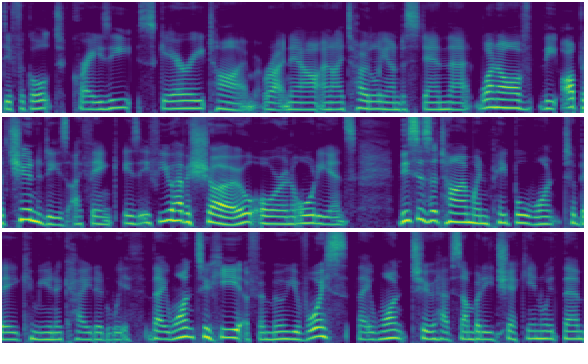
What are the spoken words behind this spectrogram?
difficult, crazy, scary time right now. And I totally understand that. One of the opportunities, I think, is if you have a show or an audience this is a time when people want to be communicated with. They want to hear a familiar voice, they want to have somebody check in with them.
